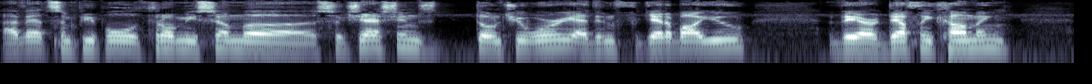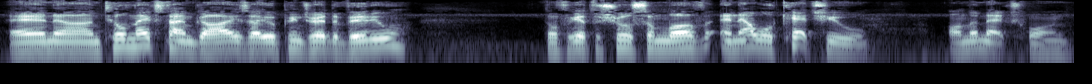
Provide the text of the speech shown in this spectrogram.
I've had some people throw me some uh, suggestions. Don't you worry, I didn't forget about you. They are definitely coming. And uh, until next time, guys, I hope you enjoyed the video. Don't forget to show some love, and I will catch you on the next one.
